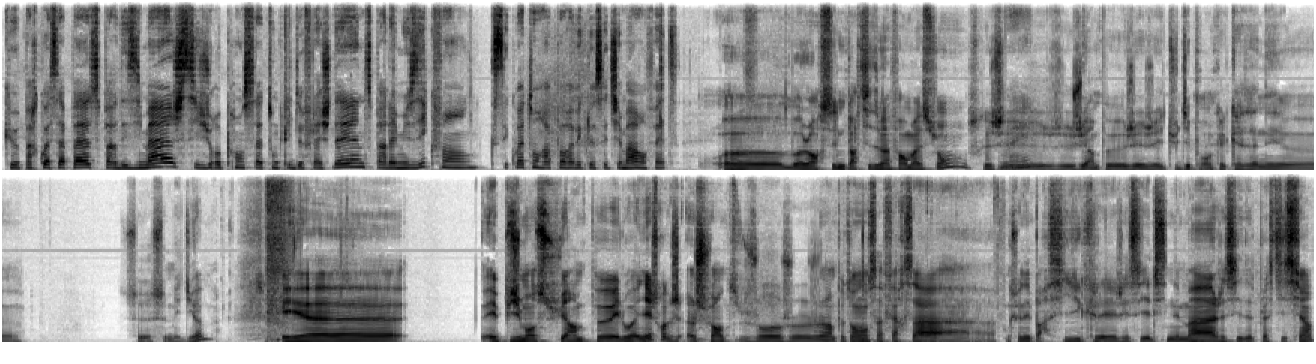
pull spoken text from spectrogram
que par quoi ça passe, par des images, si je repense à ton clip de Flashdance, par la musique, enfin, c'est quoi ton rapport avec le 7e art en fait? Euh, bah alors c'est une partie de ma formation parce que j'ai Ouais. un peu j'ai j'ai étudié pendant quelques années euh, ce, ce médium et euh, et puis je m'en suis un peu éloigné. Je crois que j'ai un peu tendance à faire ça, à, fonctionner par cycle. J'ai essayé le cinéma, j'ai essayé d'être plasticien.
